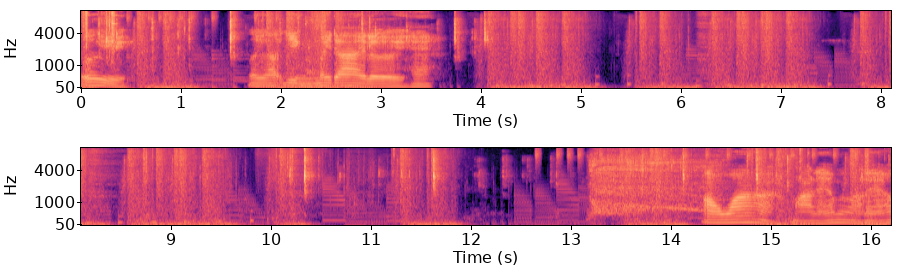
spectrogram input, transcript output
เอ้ย ระยะยิงไม่ได้เลยแฮะ เอาว่ามาแล้วมาแล้ว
